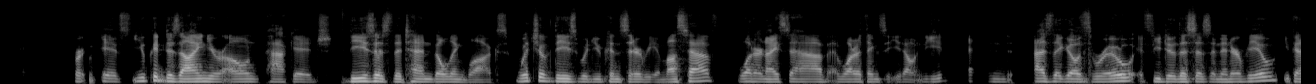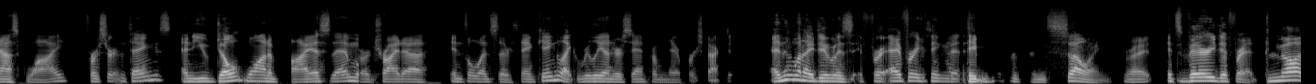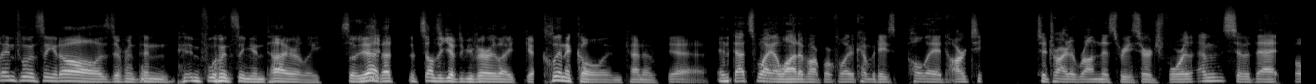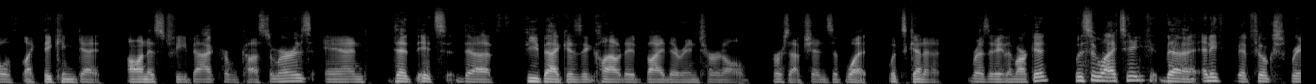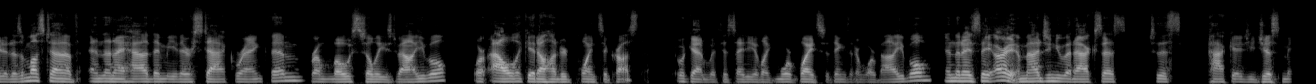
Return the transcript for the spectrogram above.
For if you could design your own package, these as the 10 building blocks, which of these would you consider be a must have? What are nice to have? And what are things that you don't need? And as they go through, if you do this as an interview, you can ask why for certain things. And you don't want to bias them or try to influence their thinking, like really understand from their perspective. And then what I do is for everything that they different than selling, right? It's very different. Not influencing at all is different than influencing entirely. So yeah, that it sounds like you have to be very like uh, clinical and kind of yeah. And that's why a lot of our portfolio companies pull in our team to try to run this research for them so that both like they can get honest feedback from customers and that it's the feedback isn't clouded by their internal perceptions of what what's going to resonate in the market. So I take the anything that folks rated as a must have, and then I had them either stack rank them from most to least valuable or allocate 100 points across them. Again, with this idea of like more points to things that are more valuable. And then I say, all right, imagine you had access to this package you just made.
